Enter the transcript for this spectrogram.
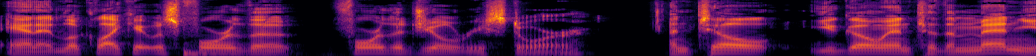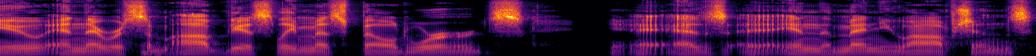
And it looked like it was for the, for the jewelry store until you go into the menu and there were some obviously misspelled words as in the menu options.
